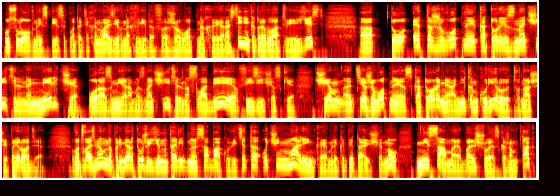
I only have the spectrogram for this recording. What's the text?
условный список вот этих инвазивных видов животных и растений, которые в Латвии есть, э, то это животные, которые значительно мельче по размерам и значительно слабее физически, чем э, те животные, с которыми они конкурируют в нашей природе. Вот возьмем, например, ту же енотовидную собаку, ведь это очень маленькое млекопитающее, ну, не самое большое, скажем так,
